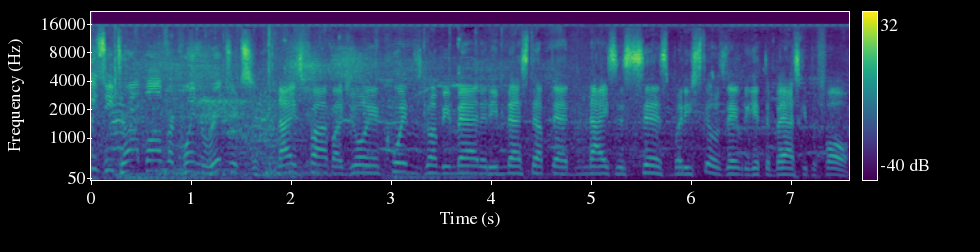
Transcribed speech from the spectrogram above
easy drop off for Quentin Richardson. Nice find by Julian. Quinton's going to be mad that he messed up that nice assist, but he still was able to get the basket to fall.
